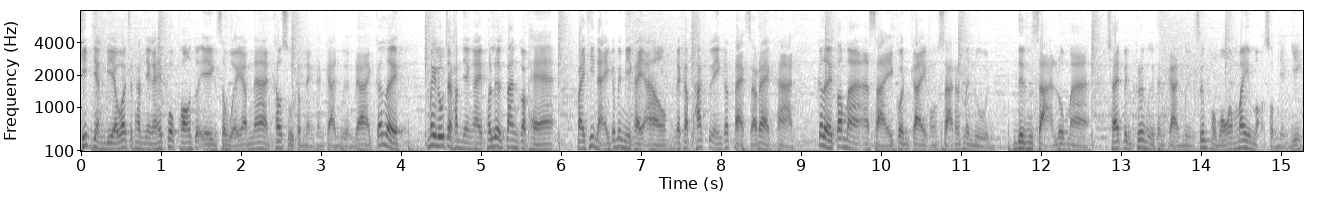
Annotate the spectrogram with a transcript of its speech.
คิดอย่างเดียวว่าจะทำยังไงให้พวกพ้องตัวเองเสวยอำนาจเข้าสู่ตำแหน่งทางการเมืองได้ ก็เลยไม่รู้จะทำยังไงเพราะเลือกตั้งก็แพ้ ไปที่ไหนก็ไม่มีใครเอานะครับพรรคตัวเองก็แตกสาแรกขาดก็เลยต้องมาอาศัยกลไกของสารรัฐธรรมนูญ ดึงสารลงมาใช้เป็นเครื่องมือทางการเมือง ซึ่งผมมองว่าไม่เหมาะสมอย่างยิ่ง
